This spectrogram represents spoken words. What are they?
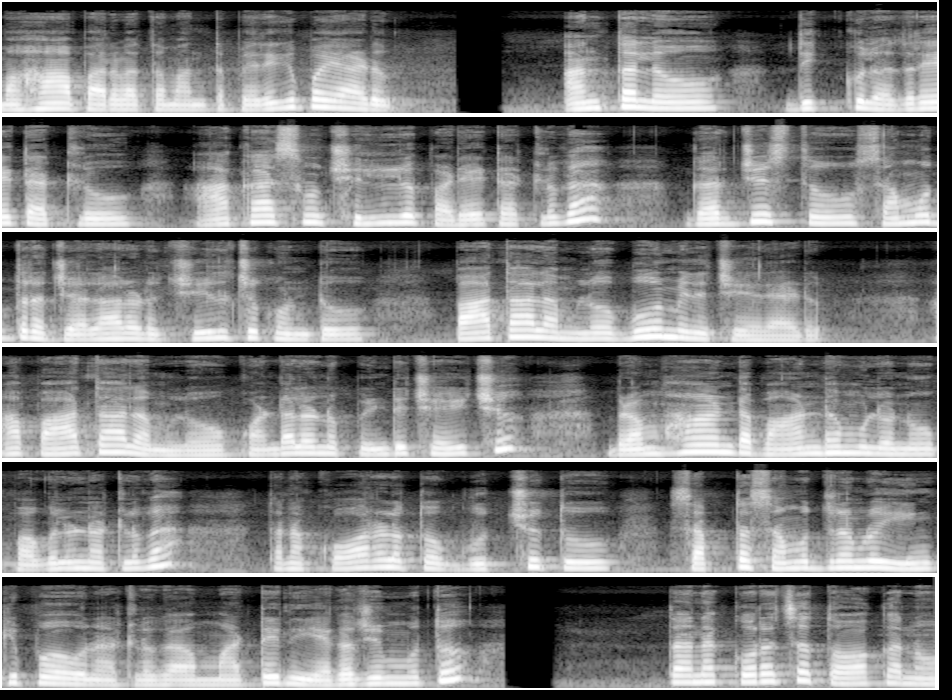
మహాపర్వతం అంత పెరిగిపోయాడు. అంతలో దిక్కులు అదిరేటట్లు ఆకాశం చిల్లులు పడేటట్లుగా గర్జిస్తూ సముద్ర జలాలను చీల్చుకుంటూ పాతాళంలో భూమిని చేరాడు. ఆ పాతాళంలో కొండలను పిండి చేయిచు బ్రహ్మాండ బాండములను పగులునట్లుగా తన కోరలతో గుచ్చుతూ సప్త సముద్రంలో ఇంకిపోవునట్లుగా మట్టిని ఎగజిమ్ముతూ తన కొరచ తోకను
